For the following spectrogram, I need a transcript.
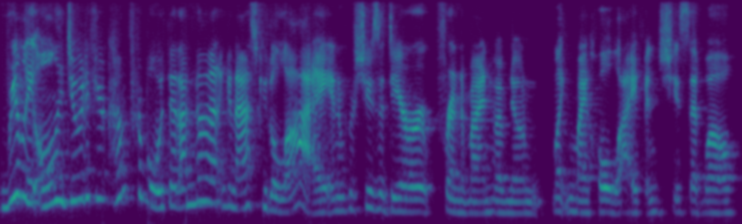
really only do it if you're comfortable with it. I'm not going to ask you to lie. And of course, she's a dear friend of mine who I've known like my whole life. And she said, well,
